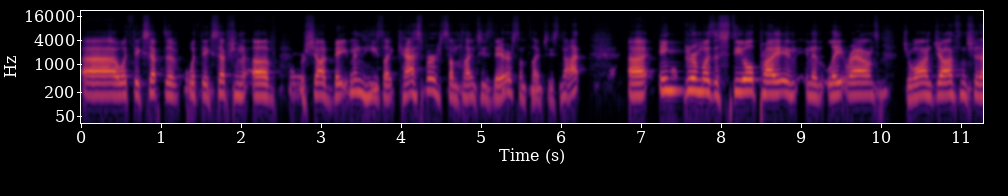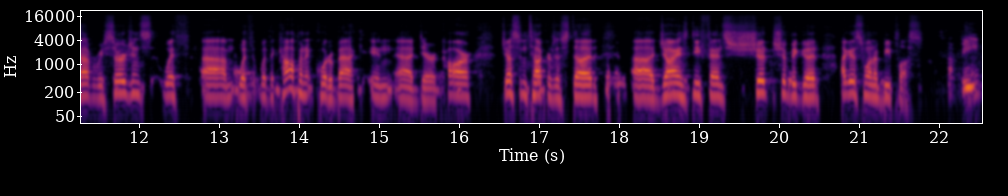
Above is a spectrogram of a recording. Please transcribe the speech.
uh, with the except of with the exception of Rashod Bateman. He's like Casper. Sometimes he's there, sometimes he's not. Uh, Engram was a steal probably in, in the late rounds. Juwan Johnson should have a resurgence with um, with with a competent quarterback in uh, Derek Carr. Justin Tucker's a stud. Uh, Giants defense should should be good. I just want a B plus. A B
